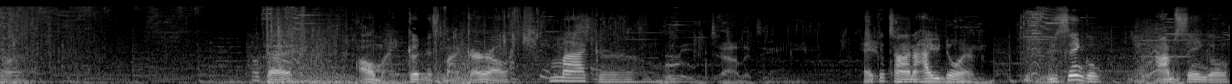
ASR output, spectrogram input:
Oh. Okay. Oh my goodness, my girl. My girl. Brutality. Hey Kitana, how you doing? You single? I'm single.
